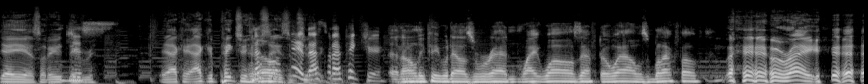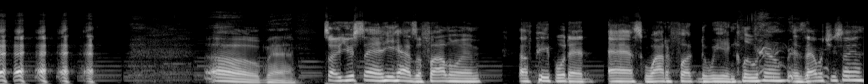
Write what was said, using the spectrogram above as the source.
yeah, yeah. So they, they Just, yeah, I can I can picture him that's saying what, some I shit said. That's like what I picture. And the only people that was riding white walls after a while was black folks. right. oh man. So you're saying he has a following of people that ask, "Why the fuck do we include him?" Is that what you're saying?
